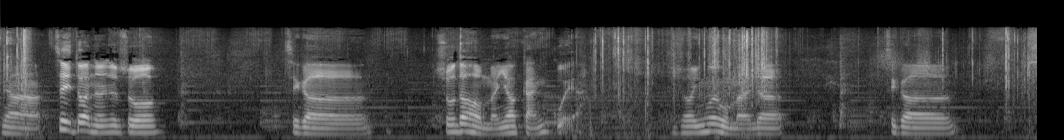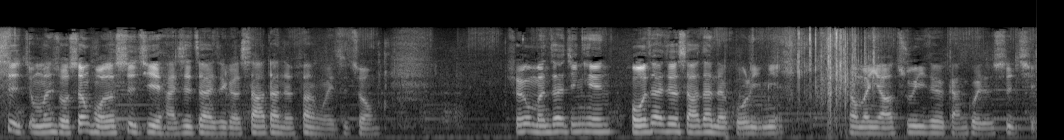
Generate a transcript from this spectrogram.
那这一段呢，就说这个说到我们要赶鬼啊，就说因为我们的这个世，我们所生活的世界还是在这个撒旦的范围之中，所以我们在今天活在这个撒旦的国里面，那我们也要注意这个赶鬼的事情。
